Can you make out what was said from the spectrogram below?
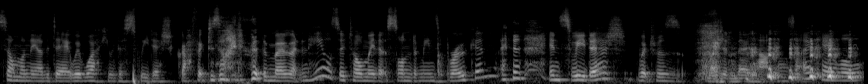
someone the other day. We're working with a Swedish graphic designer at the moment, and he also told me that Sonder means broken in Swedish, which was I didn't know that. I was like, okay, well,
